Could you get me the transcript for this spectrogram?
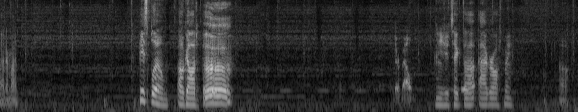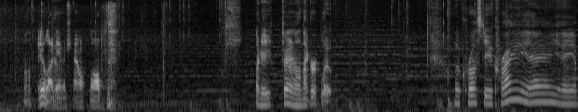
Oh, never mind. Peace Bloom. Oh god. I Their belt. need you to take the aggro off me. Oh. Well, I do a lot of damage now. Well, okay, turn it on that group loot. The Krusty Krab.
